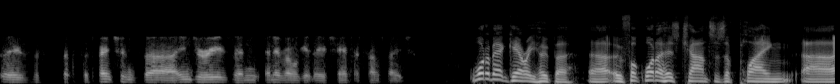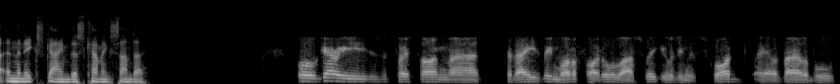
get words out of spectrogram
there's suspensions, uh, injuries, and, and everyone will get their chance at some stage. What about Gary Hooper, uh, Ufuk? What are his chances of playing uh, in the next game this coming Sunday? Well, Gary is the first time uh, today. He's been modified all last week. He was in the squad, uh, available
